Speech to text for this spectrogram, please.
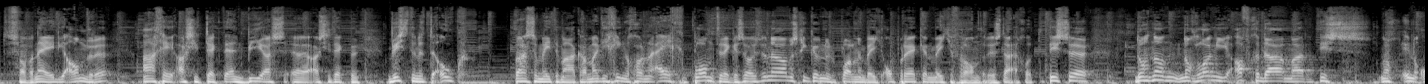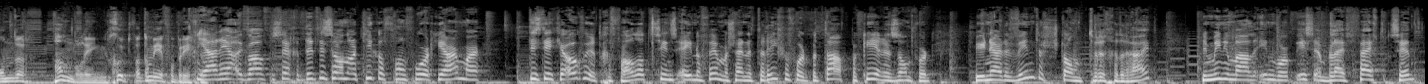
zo van nee, die andere AG-architecten en BIAS-architecten wisten het ook waar ze mee te maken hadden. Maar die gingen gewoon een eigen plan trekken. Zoals, nou, misschien kunnen we de plannen een beetje oprekken en een beetje veranderen. Dus nou goed, het is eh, nog, nog, nog lang niet afgedaan, maar het is nog in onderhandeling. Goed, wat nog meer voor berichten? Ja, nou ja, ik wou even zeggen, dit is al een artikel van vorig jaar... maar het is dit jaar ook weer het geval... dat sinds 1 november zijn de tarieven voor het betaald parkeren in Zandvoort... weer naar de winterstand teruggedraaid. De minimale inworp is en blijft 50 cent.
